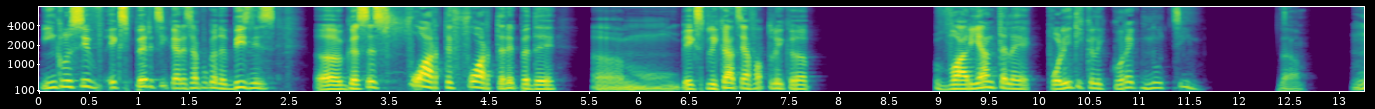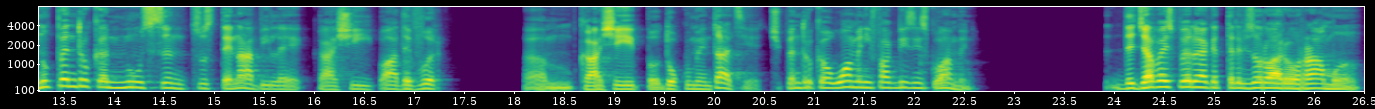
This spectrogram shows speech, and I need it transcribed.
inclusiv experții care se apucă de business uh, găsesc foarte, foarte repede um, explicația faptului că variantele politically corect nu țin. Da. Nu pentru că nu sunt sustenabile ca și adevăr, um, ca și uh, documentație, ci pentru că oamenii fac business cu oameni. Degeaba îi spui lui că televizorul are o ramă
